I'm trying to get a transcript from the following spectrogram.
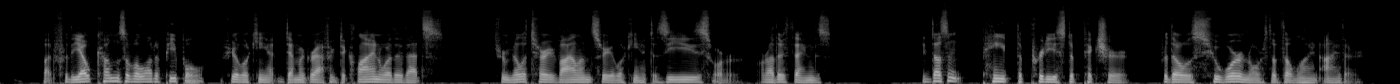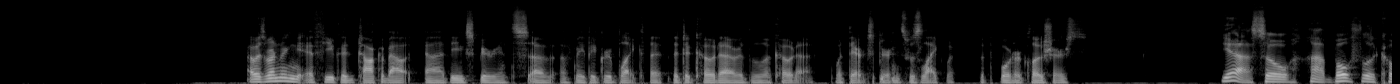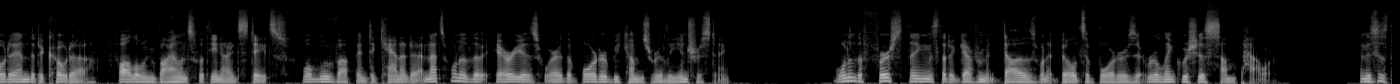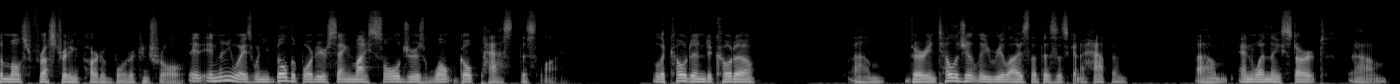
But for the outcomes of a lot of people, if you're looking at demographic decline, whether that's through military violence or you're looking at disease or or other things, it doesn't paint the prettiest of picture for those who were north of the line either. I was wondering if you could talk about uh, the experience of, of maybe a group like the, the Dakota or the Lakota, what their experience was like with, with border closures. Yeah, so uh, both the Lakota and the Dakota, following violence with the United States, will move up into Canada. And that's one of the areas where the border becomes really interesting. One of the first things that a government does when it builds a border is it relinquishes some power. And this is the most frustrating part of border control. In, in many ways, when you build a border, you're saying, my soldiers won't go past this line. Lakota and Dakota um, very intelligently realize that this is going to happen. Um, and when they start, um,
